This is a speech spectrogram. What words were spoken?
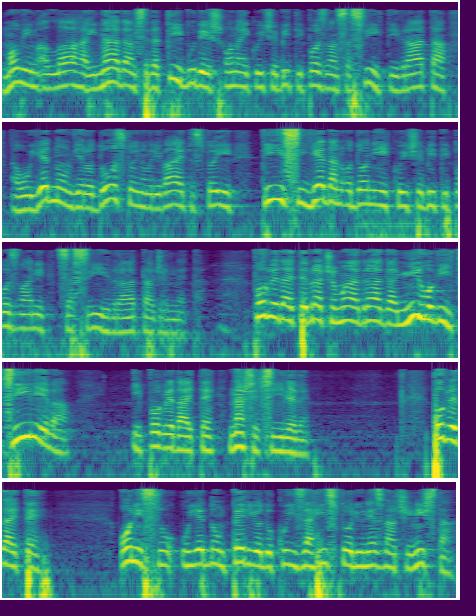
molim Allaha i nadam se da ti budeš onaj koji će biti pozvan sa svih tih vrata, a u jednom vjerodostojnom rivajetu stoji ti si jedan od onih koji će biti pozvani sa svih vrata dženneta. Pogledajte, braćo moja draga, njihovih ciljeva, i pogledajte naše ciljeve. Pogledajte, oni su u jednom periodu koji za historiju ne znači ništa,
